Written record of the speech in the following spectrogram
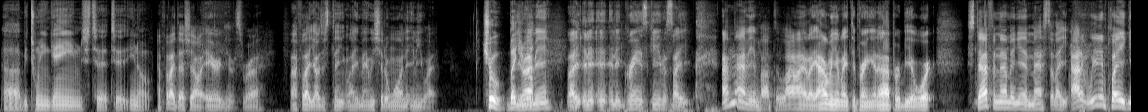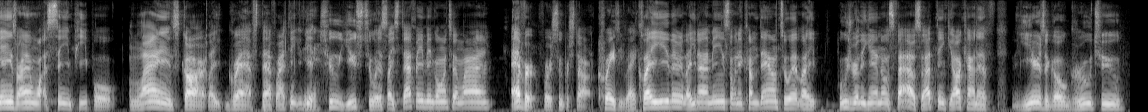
uh, between games to to you know? I feel like that's y'all arrogance, bro. I feel like y'all just think like, man, we should have won anyway. True, but You, you, know, what I mean? Like in a, in, a grand scheme, it's like I'm not even about to lie. Like I don't even like to bring it up or be a word. Steph and them been getting messed up. Like I didn't, we didn't play games where I didn't want seeing people line scar like grab Steph. Where I think you get Yeah. too used to it. It's like Steph ain't been going to a line ever for a superstar. Crazy, right? Clay either. Like you know what I mean. So when it come down to it, like who's really getting those fouls? So I think y'all kind of years ago grew to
